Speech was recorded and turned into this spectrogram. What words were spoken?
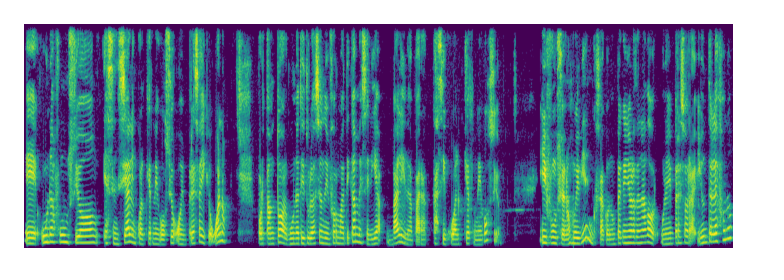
eh, una función esencial en cualquier negocio o empresa y que bueno, por tanto alguna titulación de informática me sería válida para casi cualquier negocio. Y funcionó muy bien, o sea, con un pequeño ordenador, una impresora y un teléfono,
